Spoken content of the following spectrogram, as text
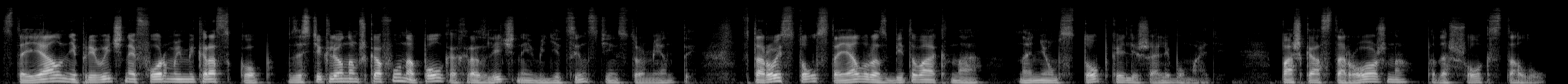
стоял непривычной формы микроскоп. В застекленном шкафу на полках различные медицинские инструменты. Второй стол стоял у разбитого окна. На нем стопкой лежали бумаги. Пашка осторожно подошел к столу.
